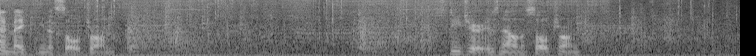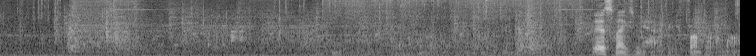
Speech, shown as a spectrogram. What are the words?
I'm making an assaultron. Steger is now an assaultron. This makes me happy. Front armor.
